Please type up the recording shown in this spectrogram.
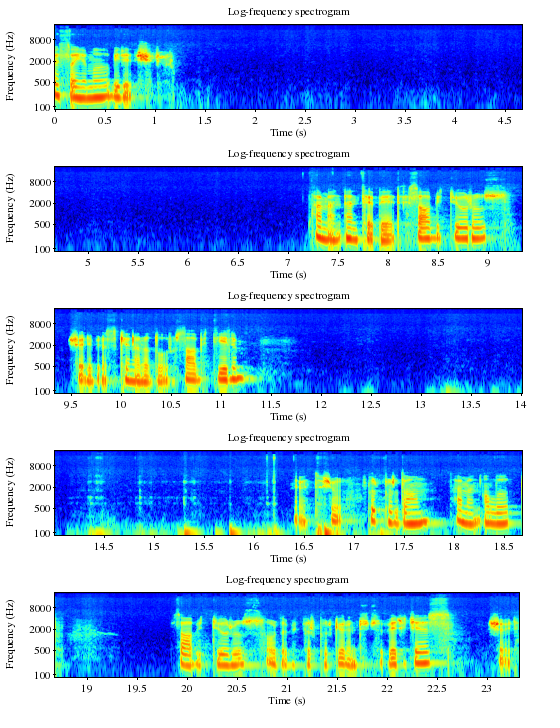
Ve sayımı 1'e düşürüyorum. Hemen en tepeye de sabitliyoruz. Şöyle biraz kenara doğru sabitleyelim. Evet şu pırpırdan hemen alıp sabitliyoruz. Orada bir pırpır görüntüsü vereceğiz. Şöyle.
